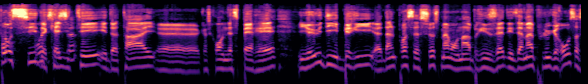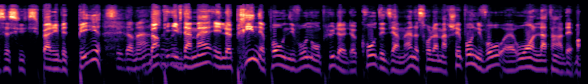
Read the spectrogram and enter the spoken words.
pas aussi Oui, de ça. qualité et de taille euh, que ce qu'on espérait. Il y a eu des bris euh, dans le processus, même on en brisait des diamants plus gros, ça c'est ce qui peut arriver de pire. C'est dommage. Bon, puis évidemment, et le prix n'est pas au niveau non plus, le, le cours des diamants là, sur le marché, n'est pas au niveau euh, où on l'attendait. Bon,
